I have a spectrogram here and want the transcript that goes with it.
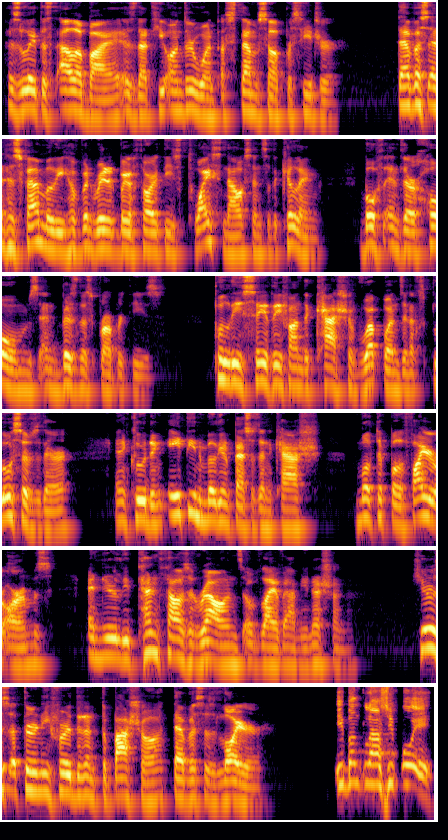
His latest alibi is that he underwent a stem cell procedure. Teves and his family have been raided by authorities twice now since the killing, both in their homes and business properties. Police say they found a cache of weapons and explosives there, including 18 million pesos in cash, multiple firearms, and nearly 10,000 rounds of live ammunition. Here's attorney Ferdinand Topacio, Tevas' lawyer. Ibang klase po eh.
